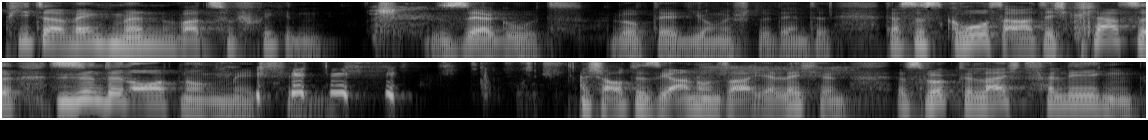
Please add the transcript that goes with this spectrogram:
Peter Wenkman war zufrieden. Sehr gut, lobte er die junge Studentin. Das ist großartig, klasse. Sie sind in Ordnung, Mädchen. Er schaute sie an und sah ihr lächeln. Es wirkte leicht verlegen.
